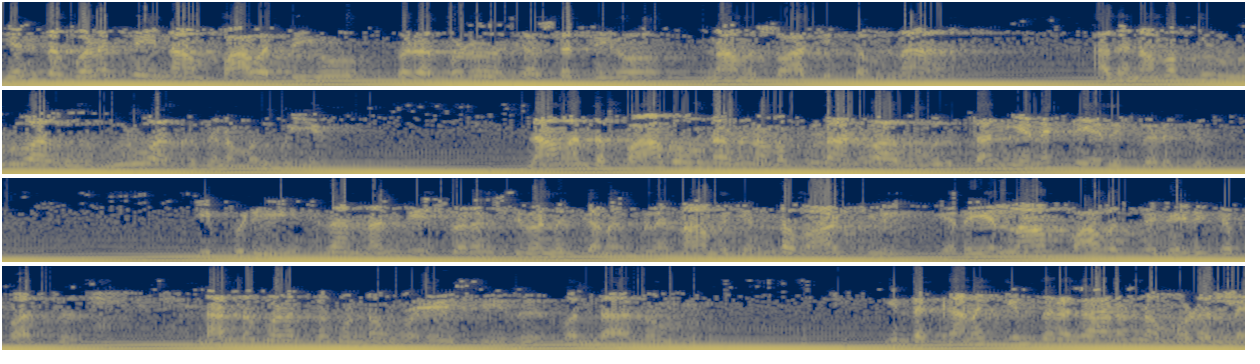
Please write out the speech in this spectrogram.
எந்த குணத்தை நாம் பாவத்தையோ பிறப்படுற கஷ்டத்தையோ நாம் சுவாசித்தோம்னா அது நமக்குள் உருவாகுது உருவாக்குது நமது உயிர். நாம் அந்த பாவ உணர்வு நமக்குள் அணுவாகும் போது தன் இனத்தை அது பெருக்குது. இப்படி இதான் நந்தீஸ்வரன் சிவனுக்கு கணக்குல நாம எந்த வாழ்க்கையில் எதையெல்லாம் பாவத்தை வேடிக்கை பார்த்து நல்ல குணத்தை கொண்டு ஒரே செய்து வந்தாலும் இந்த கணக்கின் பிரகாரம் நம் உடல்ல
